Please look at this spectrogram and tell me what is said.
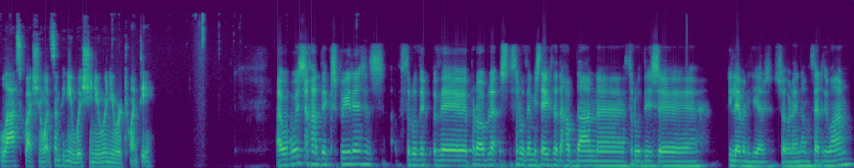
last question, what's something you wish you knew when you were 20? I wish I had the experiences through the the problems, through the mistakes that I have done uh, through these uh, 11 years. So right now I'm 31.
